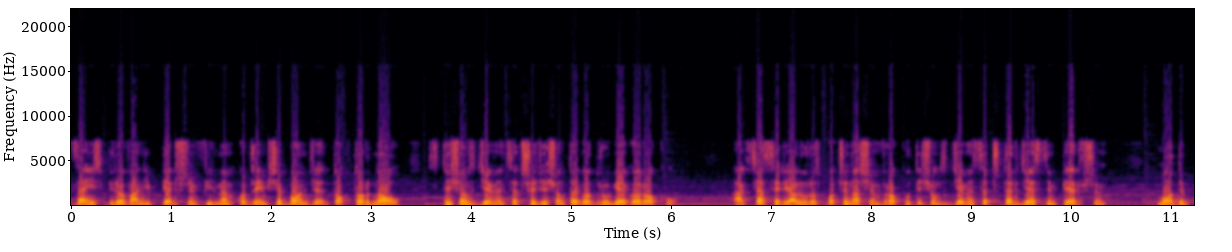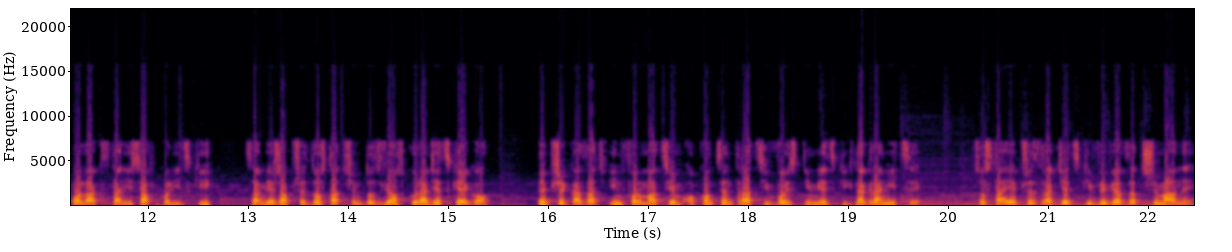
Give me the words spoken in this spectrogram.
zainspirowani pierwszym filmem o Jamesie Bondzie, Dr. No, z 1962 roku. Akcja serialu rozpoczyna się w roku 1941. Młody Polak Stanisław Kolicki zamierza przedostać się do Związku Radzieckiego, by przekazać informację o koncentracji wojsk niemieckich na granicy. Zostaje przez radziecki wywiad zatrzymany.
